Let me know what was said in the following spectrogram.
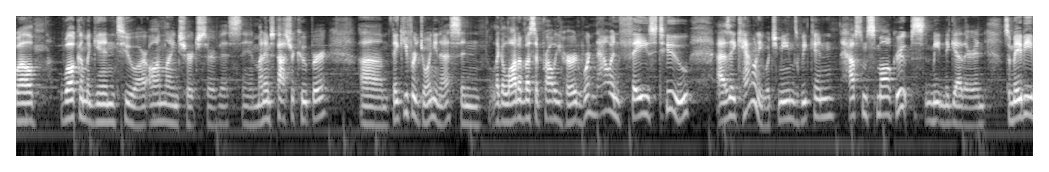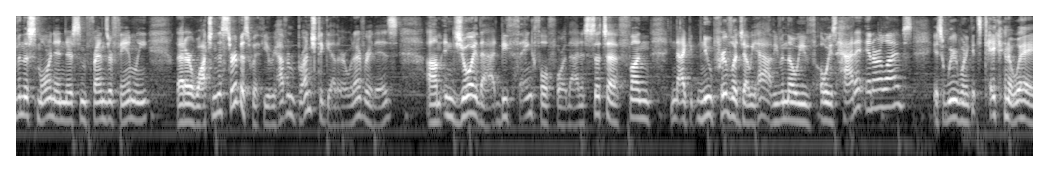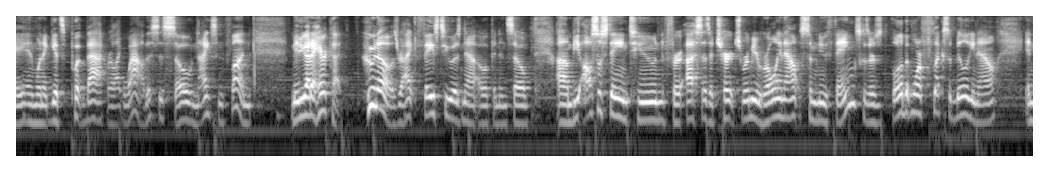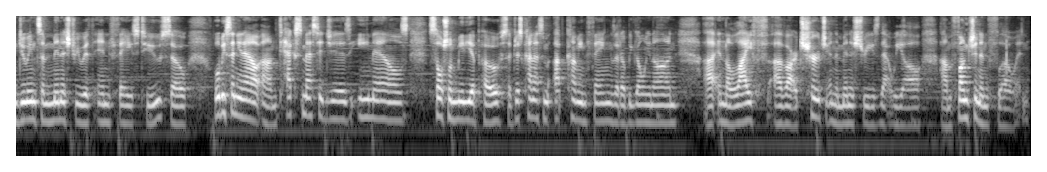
Well, welcome again to our online church service. And my name is Pastor Cooper. Um, thank you for joining us. And like a lot of us have probably heard, we're now in phase two as a county, which means we can have some small groups meeting together. And so maybe even this morning, there's some friends or family that are watching this service with you, or having brunch together, or whatever it is. Um, enjoy that. Be thankful for that. It's such a fun, like, new privilege that we have, even though we've always had it in our lives. It's weird when it gets taken away, and when it gets put back, we're like, wow, this is so nice and fun. Maybe you got a haircut who knows, right? Phase two is now open. And so um, be also staying tuned for us as a church. We're going to be rolling out some new things because there's a little bit more flexibility now in doing some ministry within phase two. So we'll be sending out um, text messages, emails, social media posts of just kind of some upcoming things that will be going on uh, in the life of our church and the ministries that we all um, function and flow in.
